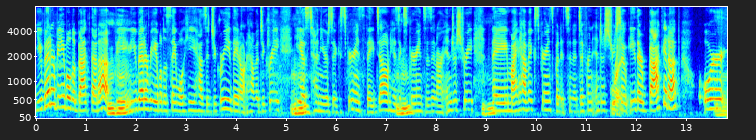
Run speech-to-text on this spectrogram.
You better be able to back that up. Mm-hmm. Be, you better be able to say, well, he has a degree, they don't have a degree. He has Mm-hmm. 10 years of experience, they don't. His experience is in our industry. They might have experience, but it's in a different industry. Mm-hmm. Right. Mm-hmm. So either back it up or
